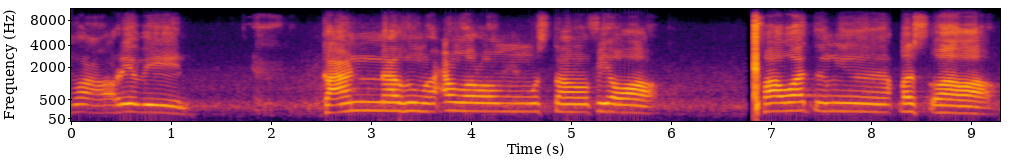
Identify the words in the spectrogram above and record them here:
معرضين. كأنهم حمر مستنفرة. فوت من قسوة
